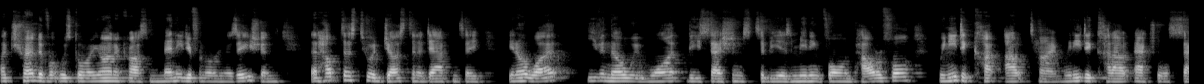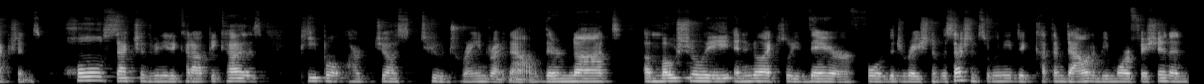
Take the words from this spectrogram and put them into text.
a trend of what was going on across many different organizations that helped us to adjust and adapt and say you know what even though we want these sessions to be as meaningful and powerful we need to cut out time we need to cut out actual sections whole sections we need to cut out because people are just too drained right now they're not emotionally and intellectually there for the duration of the session. So we need to cut them down and be more efficient and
